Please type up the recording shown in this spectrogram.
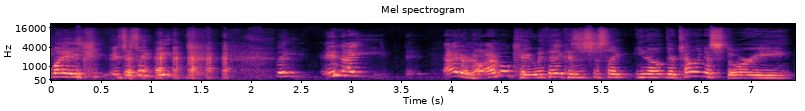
like it's just like, like, and I, I don't know. I'm okay with it because it's just like you know they're telling a story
